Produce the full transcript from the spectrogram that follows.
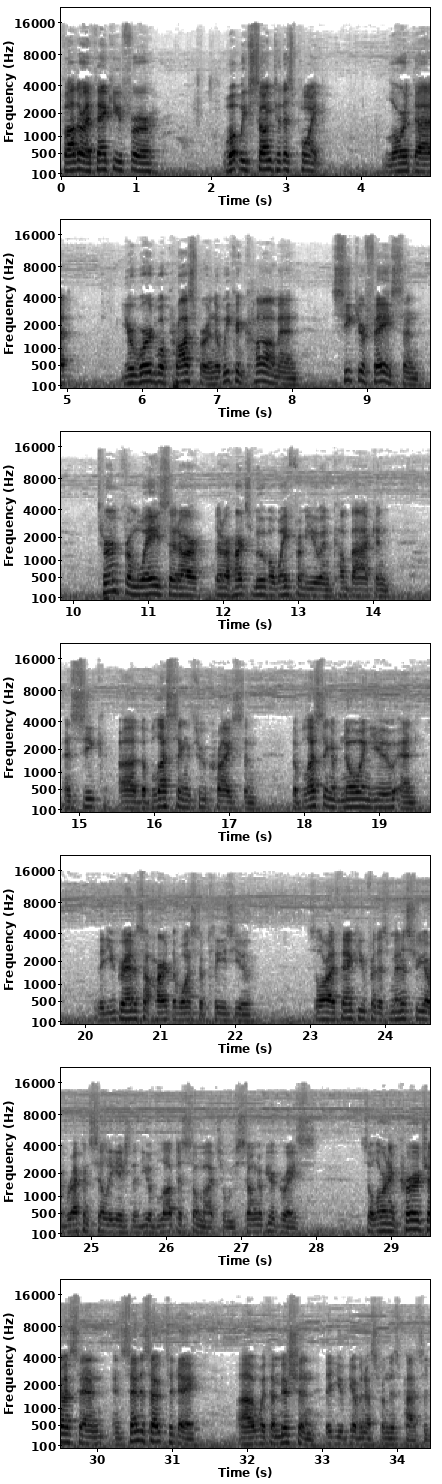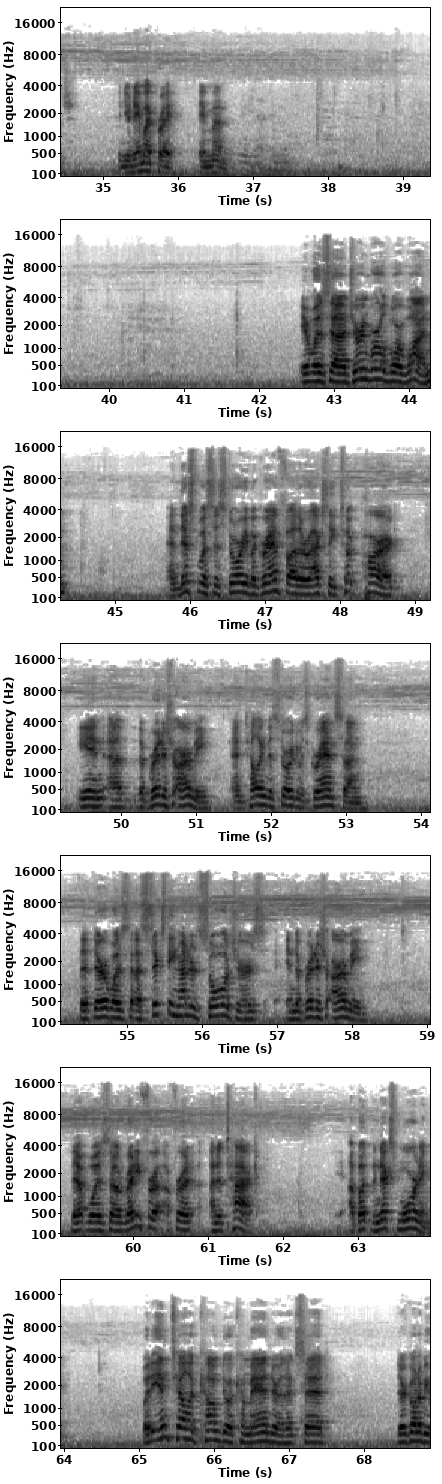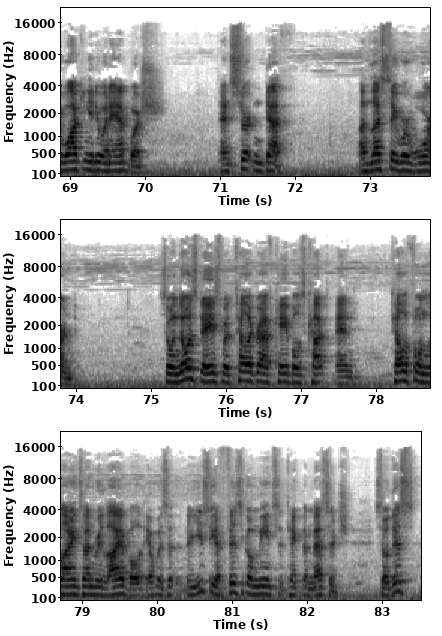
Father, I thank you for what we've sung to this point. Lord, that your word will prosper and that we can come and seek your face and turn from ways that our that our hearts move away from you and come back and and seek uh, the blessing through Christ and the blessing of knowing you and that you grant us a heart that wants to please you. So Lord, I thank you for this ministry of reconciliation that you have loved us so much and we've sung of your grace. So Lord, encourage us and, and send us out today uh, with a mission that you've given us from this passage. In your name I pray. Amen. It was uh, during World War One, and this was the story of a grandfather who actually took part in uh, the British Army and telling the story to his grandson that there was uh, 1,600 soldiers in the British Army that was uh, ready for, for an attack about the next morning. But intel had come to a commander that said they're going to be walking into an ambush and certain death unless they were warned. So in those days, with telegraph cables cut and telephone lines unreliable, it was there usually a physical means to take the message. So this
